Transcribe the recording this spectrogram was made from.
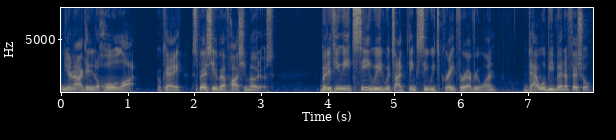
you're not going to need a whole lot, okay? Especially if you have Hashimoto's. But if you eat seaweed, which I think seaweed's great for everyone, that will be beneficial,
